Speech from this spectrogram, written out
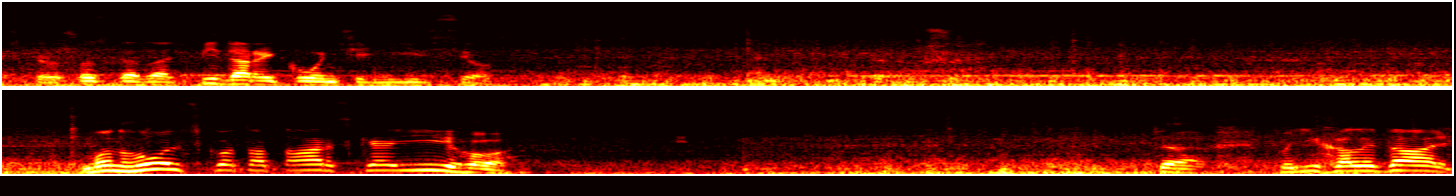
ж кажу, що сказати, підари кончені і все. Монгольсько-татарське іго. Так, поїхали далі.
